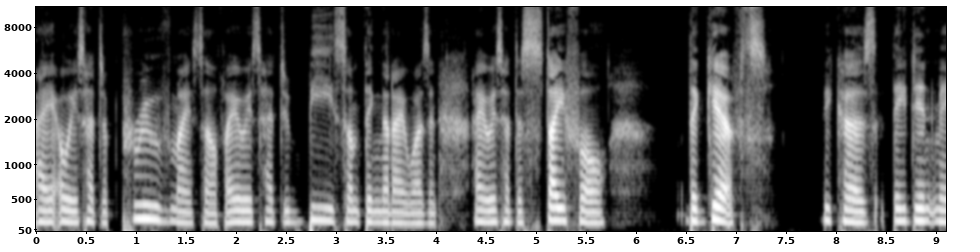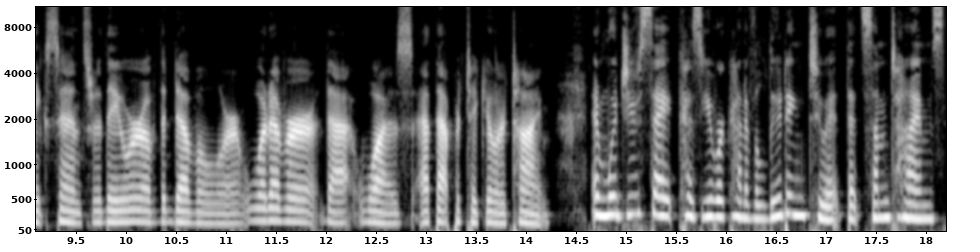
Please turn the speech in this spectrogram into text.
I always had to prove myself. I always had to be something that I wasn't. I always had to stifle the gifts because they didn't make sense or they were of the devil or whatever that was at that particular time. And would you say, because you were kind of alluding to it, that sometimes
